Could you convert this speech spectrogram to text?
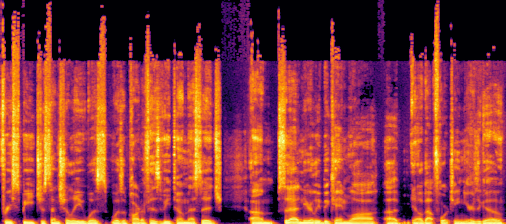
free speech. Essentially, was was a part of his veto message. Um, so that nearly became law, uh, you know, about 14 years ago.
